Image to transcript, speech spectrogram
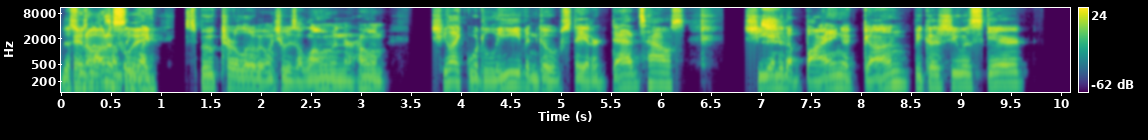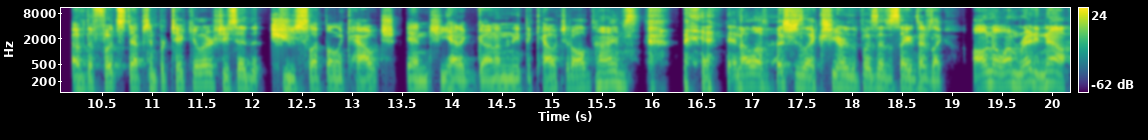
This was not honestly, something like spooked her a little bit when she was alone in her home. She like would leave and go stay at her dad's house. She ended up buying a gun because she was scared of the footsteps in particular. She said that she slept on the couch and she had a gun underneath the couch at all times. and I love how she's like, she heard the footsteps the second time. She's like, oh no, I'm ready now.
